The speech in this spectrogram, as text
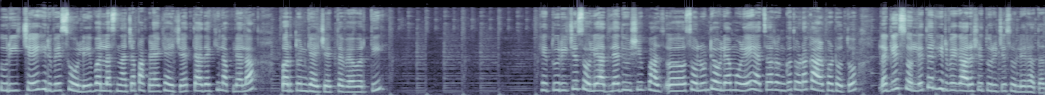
तुरीचे हिरवे सोले व लसणाच्या पाकळ्या घ्यायच्या आहेत. त्या देखील आपल्याला परतून घ्यायचे आहेत तव्यावरती. हे तुरीचे सोले आदल्या दिवशी भाज सोलून ठेवल्यामुळे याचा रंग थोडा काळपट होतो. लगेच सोलले तर हिरवेगार असे तुरीचे सोले राहतात.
